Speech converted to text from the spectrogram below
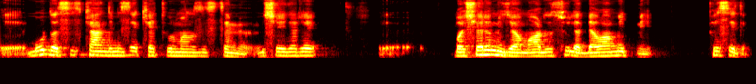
e, burada siz kendinize ket vurmanızı istemiyorum. Bir şeyleri e, başaramayacağım arzusuyla devam etmeyip pes edip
